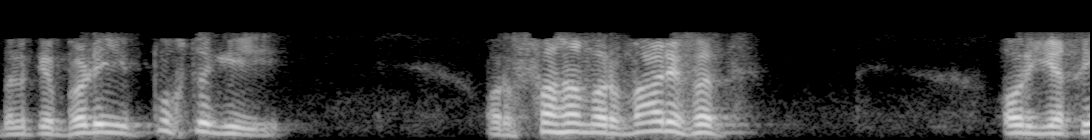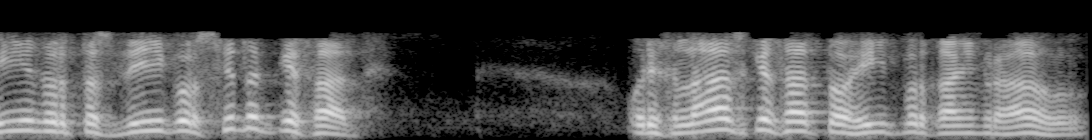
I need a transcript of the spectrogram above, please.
بلکہ بڑی پختگی اور فہم اور معرفت اور یقین اور تصدیق اور صدق کے ساتھ اور اخلاص کے ساتھ توحید پر قائم رہا ہو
